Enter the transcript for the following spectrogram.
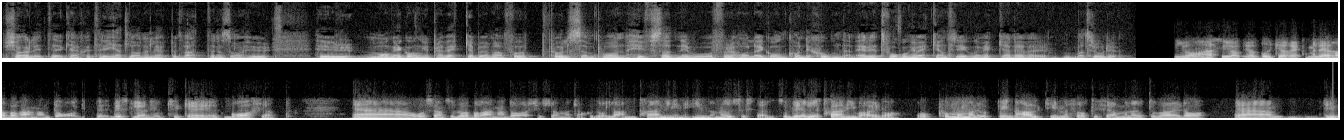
kör lite kanske triathlon eller öppet vatten och så. Hur, hur många gånger per vecka bör man få upp pulsen på en hyfsad nivå för att hålla igång konditionen? Är det två gånger i veckan, tre gånger i veckan eller vad tror du? Ja, alltså jag, jag brukar rekommendera varannan dag. Det, det, skulle jag nog tycka är ett bra sätt. Eh, och sen så då varannan dag så kör man kanske då landträningen inomhus istället. Så blir det ju träning varje dag. Och kommer man upp i en halvtimme, 45 minuter varje dag, eh, det,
